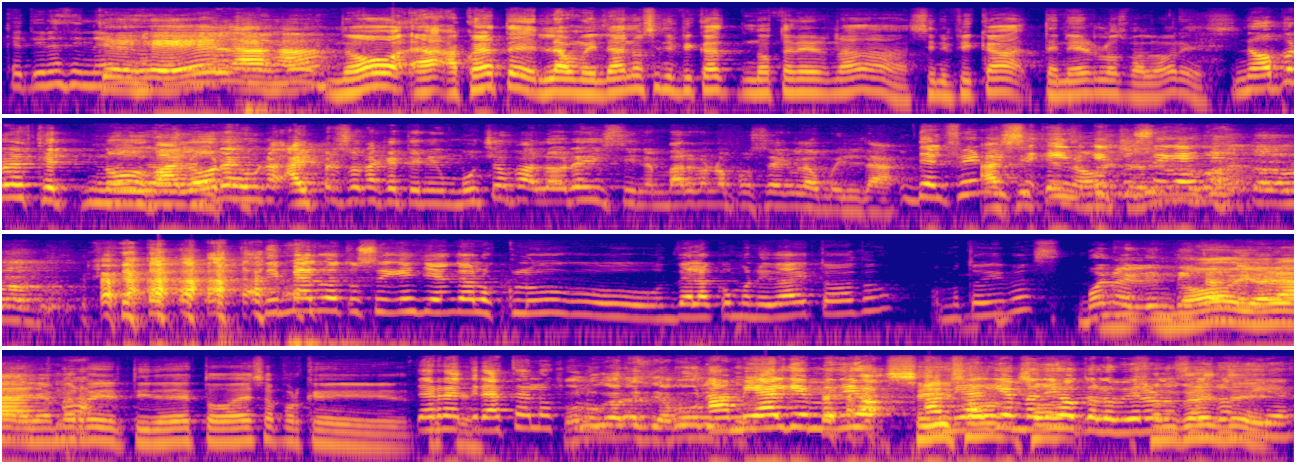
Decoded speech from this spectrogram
que tienes dinero. Que no es él, ajá. No, acuérdate, la humildad no significa no tener nada, significa tener los valores. No, pero es que no, valores una, hay personas que tienen muchos valores y sin embargo no poseen la humildad. Delfino, y Así si- que y- no. y tú ¿De sigues vas a estar hablando? Dime algo, ¿tú sigues yendo a los clubes de la comunidad y todo? ¿Cómo tú ibas? Bueno, él lo invitan No, de ya, ya, gratis. ya me retiré de todo eso porque... ¿Te porque- retiraste de los Son clubes? lugares diabólicos. A mí alguien me dijo, Sí, a mí son- alguien me son- dijo que lo vieron son los otros de, días.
